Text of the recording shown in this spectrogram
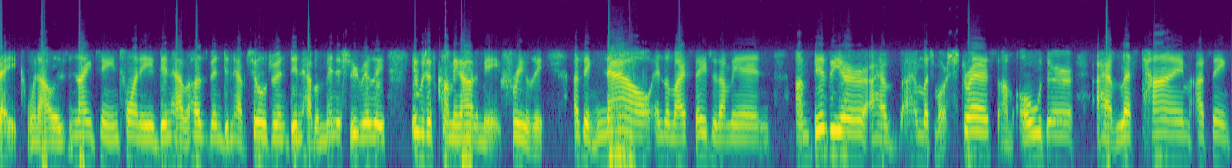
sake, when I was 19, 20, didn't have a husband, didn't have children, didn't have a ministry really, it was just coming out of me freely. I think now in the life stage that I'm in, I'm busier. I have I have much more stress. I'm older. I have less time. I think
